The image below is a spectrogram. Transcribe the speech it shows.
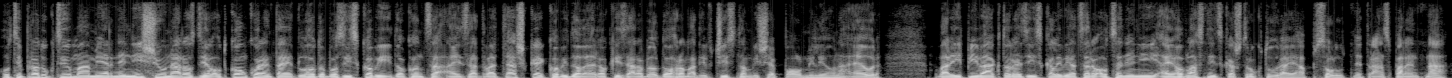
Hoci produkciu má mierne nižšiu, na rozdiel od konkurenta je dlhodobo ziskový, dokonca aj za dva ťažké covidové roky zarobil dohromady v čistom vyše pol milióna eur. Varí piva, ktoré získali viacero ocenení a jeho vlastnícka štruktúra je absolútne transparentná.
